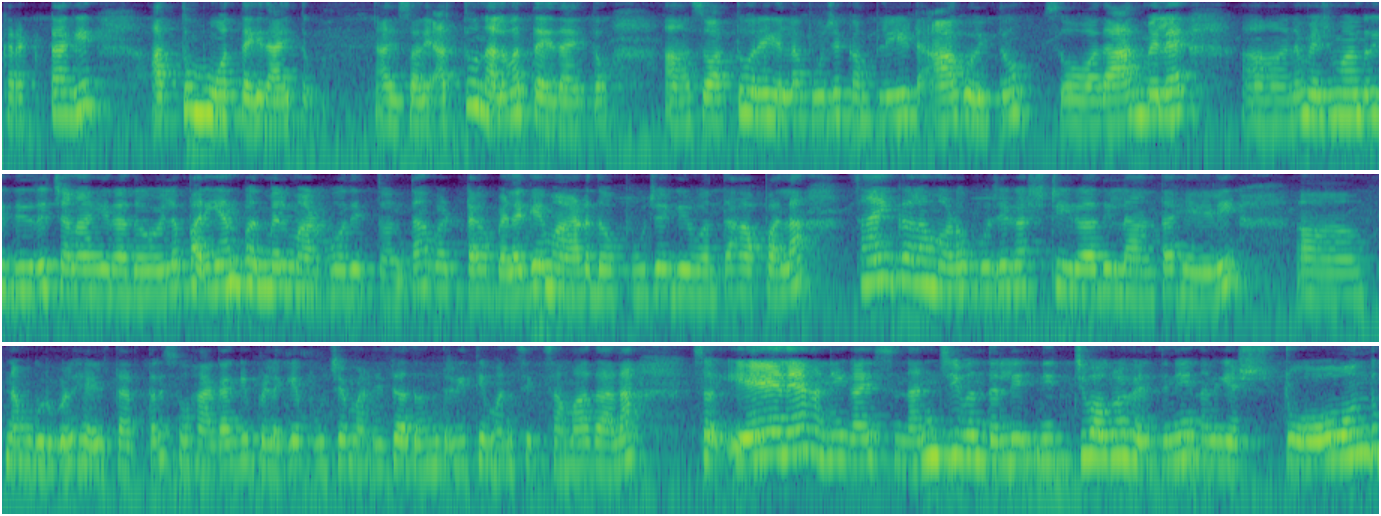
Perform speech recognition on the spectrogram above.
ಕರೆಕ್ಟಾಗಿ ಹತ್ತು ಮೂವತ್ತೈದು ಆಯಿತು. ಅದು ಸಾರಿ ಹತ್ತು ನಲವತ್ತೈದು ಆಯಿತು ಸೊ ಹತ್ತುವರೆಗೆಲ್ಲ ಪೂಜೆ ಕಂಪ್ಲೀಟ್ ಆಗೋಯ್ತು. ಸೊ ಅದಾದಮೇಲೆ ನಮ್ಮ ಯಜಮಾನ್ರು ಇದ್ದಿದ್ರೆ ಚೆನ್ನಾಗಿರೋದು, ಇಲ್ಲ ಪರ್ಯಂತ್ ಬಂದಮೇಲೆ ಮಾಡ್ಬೋದಿತ್ತು ಅಂತ ಬಟ್ ಬೆಳಗ್ಗೆ ಮಾಡಿದ ಪೂಜೆಗಿರುವಂತಹ ಫಲ ಸಾಯಂಕಾಲ ಮಾಡೋ ಪೂಜೆಗೆ ಅಷ್ಟು ಇರೋದಿಲ್ಲ ಅಂತ ಹೇಳಿ ನಮ್ಮ ಗುರುಗಳು ಹೇಳ್ತಾ ಇರ್ತಾರೆ. ಸೊ ಹಾಗಾಗಿ ಬೆಳಗ್ಗೆ ಪೂಜೆ ಮಾಡಿದ್ದು ಅದೊಂದು ರೀತಿ ಮನಸ್ಸಿಗೆ ಸಮಾಧಾನ. ಸೊ ಏನೇ ಹನಿ ಗೈಸ್ ನನ್ನ ಜೀವನದಲ್ಲಿ ನಿಜವಾಗ್ಲೂ ಹೇಳ್ತೀನಿ, ನನಗೆ ಎಷ್ಟೊಂದು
